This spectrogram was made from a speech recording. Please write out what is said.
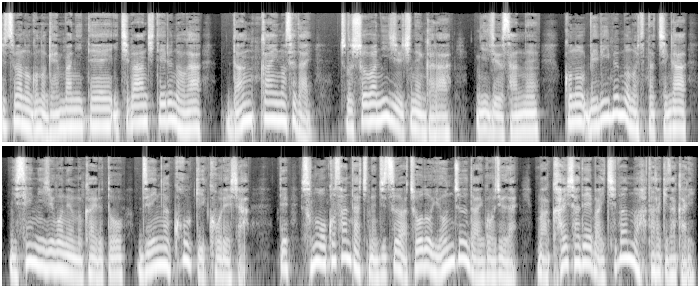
実はのこの現場にいて一番しているのが段階の世代、ちょっと昭和21年から23年、このベビーブームの人たちが2025年を迎えると、全員が後期高齢者。で、そのお子さんたちね、実はちょうど40代、50代。まあ会社で言えば一番の働き盛り。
